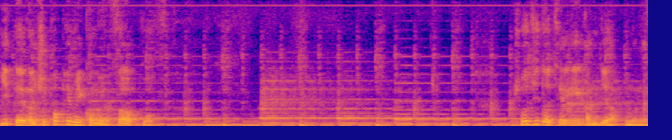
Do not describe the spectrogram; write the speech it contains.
이때는 슈퍼 패미컴이었어갖고 표지도 되게 간지야 보면은.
